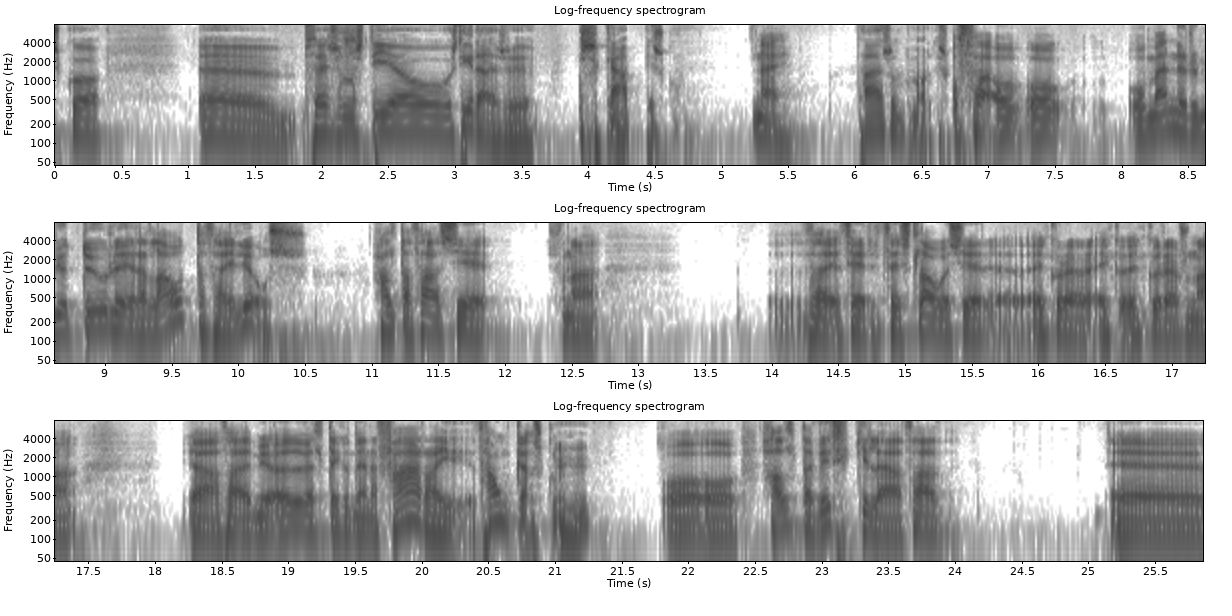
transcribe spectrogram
sko uh, þeir sem að stýja og stýra þessu að skapi sko. Nei. Það er svolítið máli sko. Og, og, og, og menn eru mjög duglegir að láta það í ljós. Halda það sé svona það, þeir, þeir sláu sér einhverja, einhverja, einhverja svona já það er mjög auðvelt einhvern veginn að fara í þangað sko. Og, og halda virkilega að það uh,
